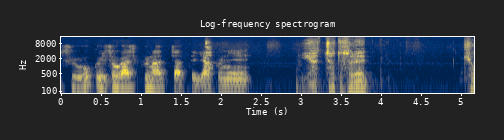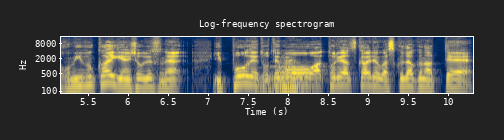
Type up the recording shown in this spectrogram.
すごく忙しくなっちゃって逆に。いや、ちょっとそれ、興味深い現象ですね。一方でとてもあ取り扱い量が少なくなって、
